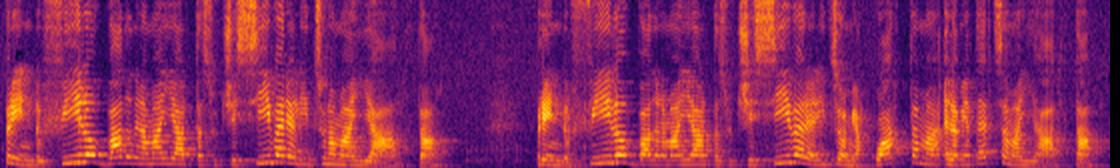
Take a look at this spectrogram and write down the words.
Prendo il filo vado nella maglia alta successiva e realizzo una maglia alta. Prendo il filo vado nella maglia alta successiva realizzo la mia quarta ma è la mia terza maglia alta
